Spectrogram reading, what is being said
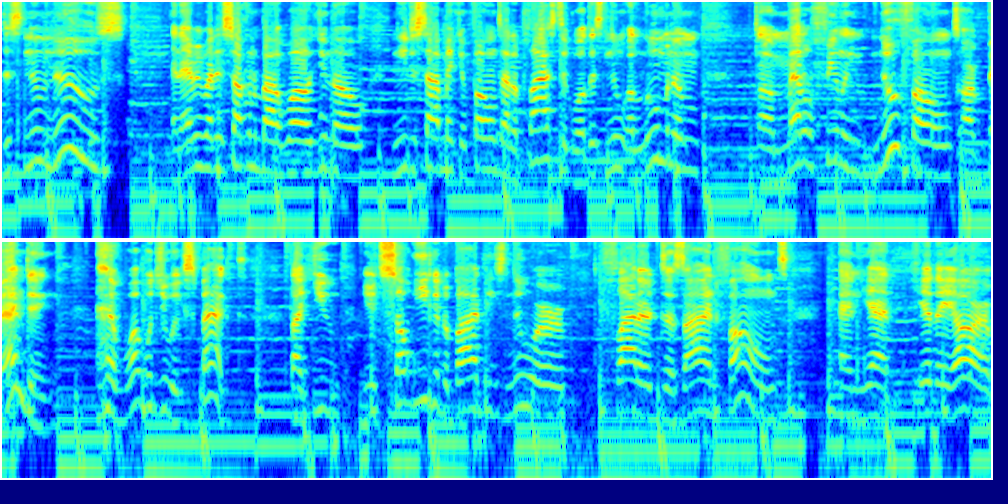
this new news, and everybody's talking about, well, you know, you need to stop making phones out of plastic. Well, this new aluminum uh, metal feeling new phones are bending and what would you expect like you you're so eager to buy these newer flatter designed phones and yet here they are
